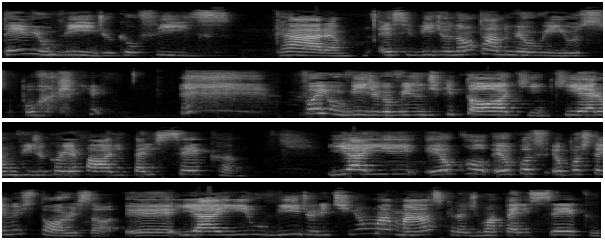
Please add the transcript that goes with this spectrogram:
teve um vídeo que eu fiz, cara, esse vídeo não tá no meu Reels, porque foi um vídeo que eu fiz no TikTok, que era um vídeo que eu ia falar de pele seca. E aí eu, eu, eu postei no Stories, ó. É, e aí o vídeo ele tinha uma máscara de uma pele seca.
